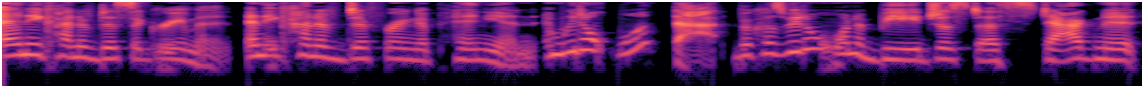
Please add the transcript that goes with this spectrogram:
any kind of disagreement, any kind of differing opinion. And we don't want that because we don't want to be just a stagnant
